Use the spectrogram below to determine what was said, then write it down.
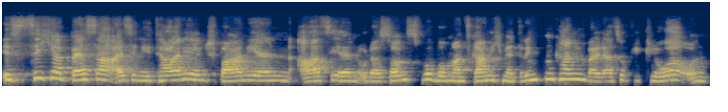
ist sicher besser als in Italien, Spanien, Asien oder sonst wo, wo man es gar nicht mehr trinken kann, weil da so viel Chlor und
